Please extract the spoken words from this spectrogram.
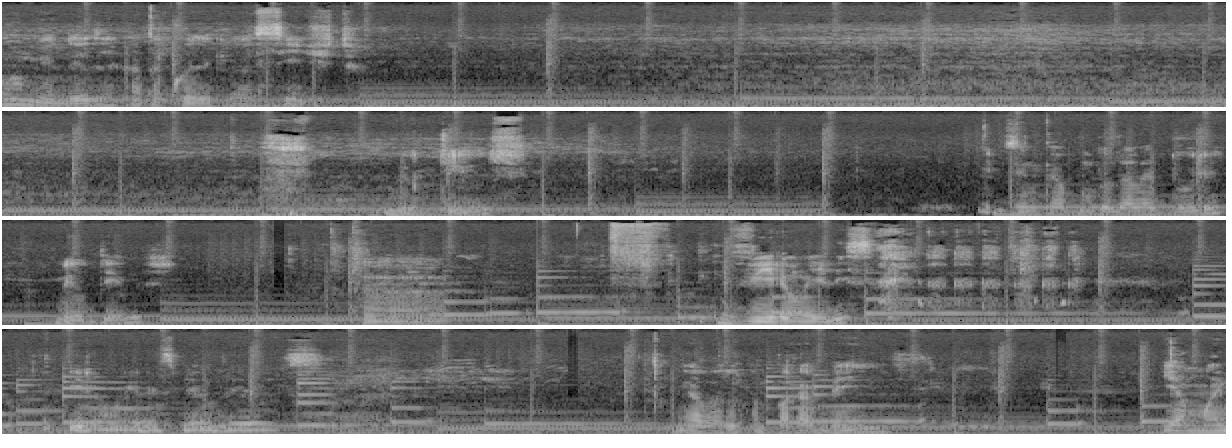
Oh meu Deus, é cada coisa que eu assisto. Meu Deus. Dizendo que a bunda dela é dura. Meu Deus. Ah, viram eles? viram eles, meu Deus. Galera dando parabéns. E a mãe.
